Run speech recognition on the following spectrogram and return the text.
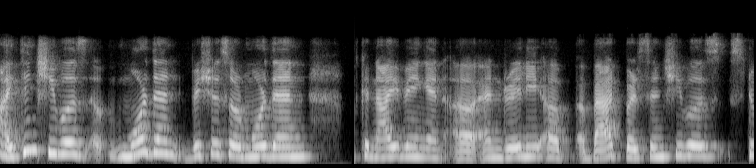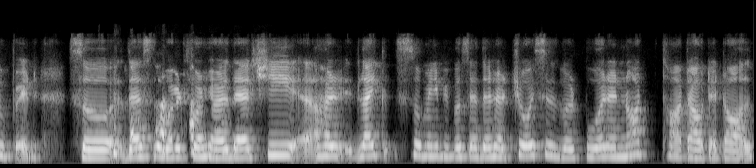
I think she was uh, more than vicious or more than conniving and uh, and really a, a bad person she was stupid. So that's the word for her that she her like so many people said that her choices were poor and not thought out at all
